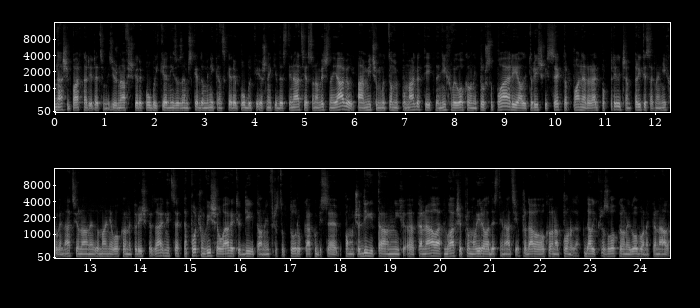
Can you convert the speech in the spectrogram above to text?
naši partneri, recimo iz Južnoafričke republike, Nizozemske, Dominikanske republike, još neki destinacija su nam već najavili, a mi ćemo u tome pomagati da njihovi lokalni tour supplieri, ali turistički sektor planira raditi popriličan pritisak na njihove nacionalne ili manje lokalne turističke zajednice, da počnu više ulagati u digitalnu infrastrukturu kako bi se pomoću digitalnih e, kanala lakše promovirala destinacija, prodavala lokalna ponuda, da li kroz lokalne i globalne kanale.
